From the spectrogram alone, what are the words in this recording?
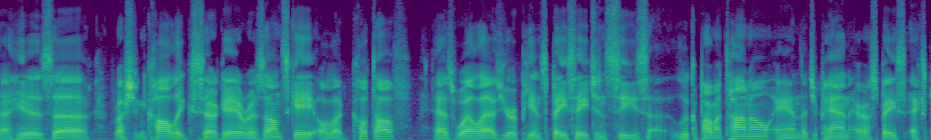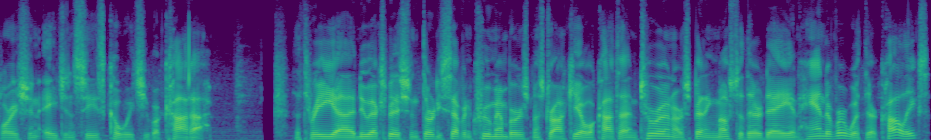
uh, his uh, Russian colleague Sergei Ryazanskiy, Oleg Kotov, as well as European Space Agency's uh, Luca Parmitano and the Japan Aerospace Exploration Agency's Koichi Wakata. The three uh, new Expedition 37 crew members, Mastracchio, Wakata, and Tyurin, are spending most of their day in handover with their colleagues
